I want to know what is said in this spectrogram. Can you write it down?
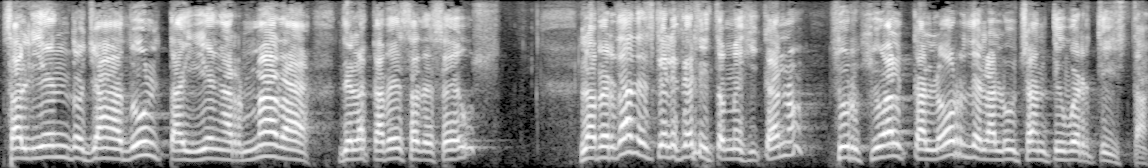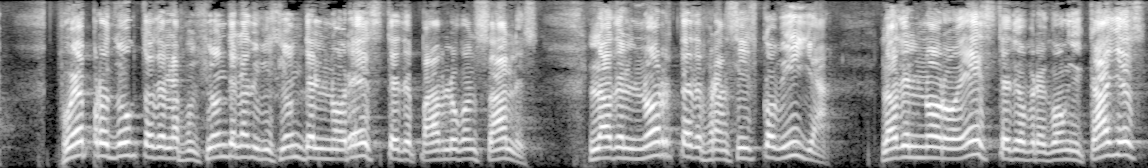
saliendo ya adulta y bien armada de la cabeza de Zeus? La verdad es que el ejército mexicano surgió al calor de la lucha antihuertista. Fue producto de la fusión de la división del noreste de Pablo González, la del norte de Francisco Villa, la del noroeste de Obregón y Calles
